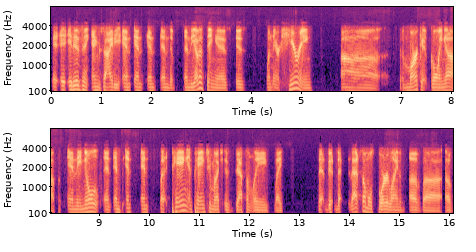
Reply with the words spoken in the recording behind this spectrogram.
it, it is anxiety, and and and and the and the other thing is is when they're hearing uh, the market going up, and they know, and and and and but paying and paying too much is definitely like that, that that's almost borderline of uh, of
